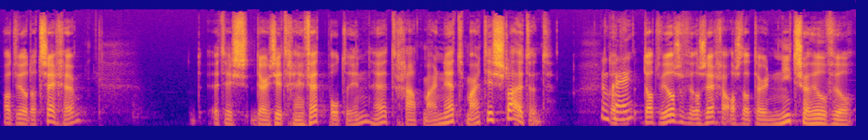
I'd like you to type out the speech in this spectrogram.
Wat wil dat zeggen? Het is, er zit geen vetpot in, hè, het gaat maar net, maar het is sluitend. Dat, dat wil zoveel zeggen als dat er niet zo heel veel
